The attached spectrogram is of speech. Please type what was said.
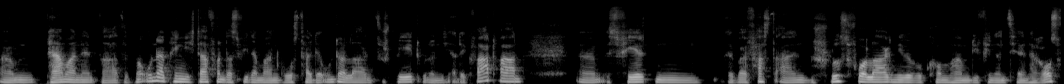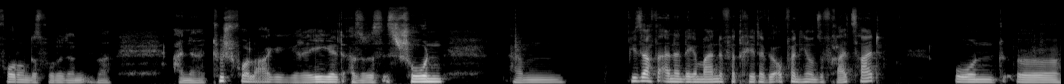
ähm, permanent wartet. Mal unabhängig davon, dass wieder mal ein Großteil der Unterlagen zu spät oder nicht adäquat waren. Ähm, es fehlten bei fast allen Beschlussvorlagen, die wir bekommen haben, die finanziellen Herausforderungen. Das wurde dann über eine Tischvorlage geregelt. Also das ist schon, ähm, wie sagte einer der Gemeindevertreter, wir opfern hier unsere Freizeit und äh,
